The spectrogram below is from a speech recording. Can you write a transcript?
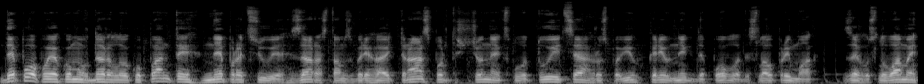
Депо, по якому вдарили окупанти, не працює. Зараз там зберігають транспорт, що не експлуатується, розповів керівник депо Владислав Примак. За його словами,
